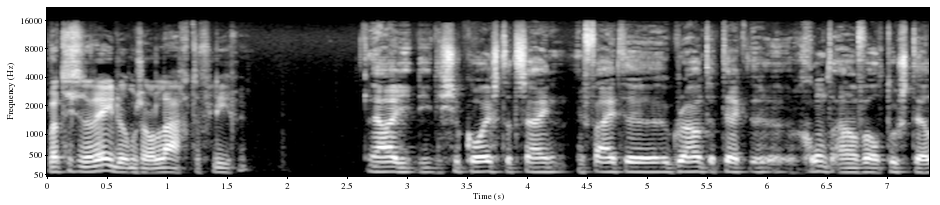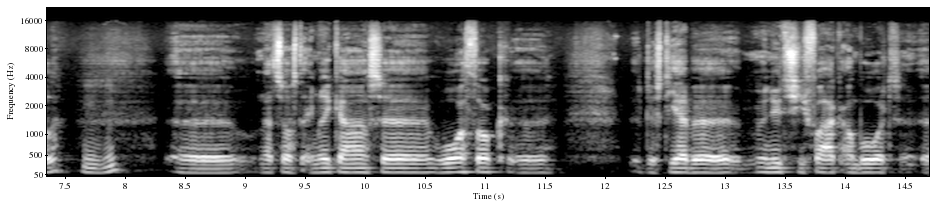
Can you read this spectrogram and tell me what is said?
Wat is de reden om zo laag te vliegen? nou, die, die, die Sukhois, dat zijn in feite ground attack, grondaanvaltoestellen. Eh, net zoals de Amerikaanse Warthog. Dus die hebben munitie vaak aan boord, eh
